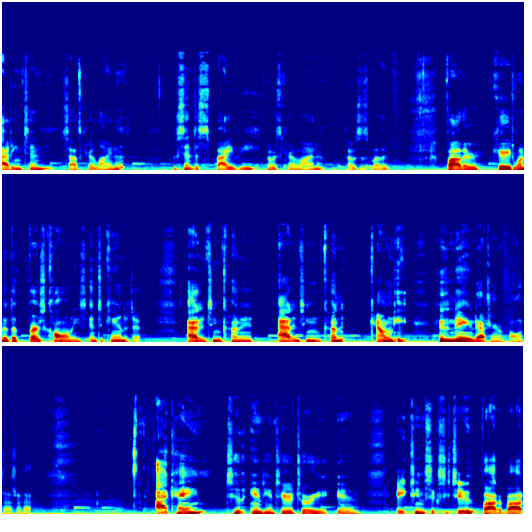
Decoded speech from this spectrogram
Addington, South Carolina, Lucinda Spivey, North Carolina. That was his mother. Father carried one of the first colonies into Canada. Addington, County, Addington County is named after him. I apologize for that. I came to the Indian Territory in 1862. Father bought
